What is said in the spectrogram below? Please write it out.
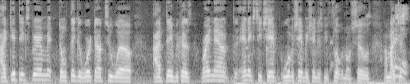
I get the experiment. Don't think it worked out too well. I think because right now the NXT champ, Women's Championship just be floating on shows. I'm like, I mean- just,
